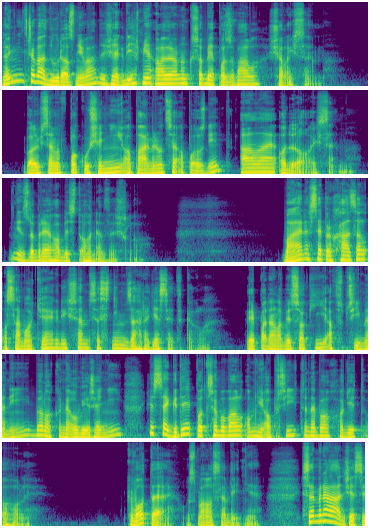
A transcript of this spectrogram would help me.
Není třeba zdůrazňovat, že když mě Alveron k sobě pozval, šel jsem. Byl jsem v pokušení o pár minut se opozdit, ale odolal jsem. Nic dobrého by z toho nevzešlo. Majer se procházel o samotě, když jsem se s ním v zahradě setkal. Vypadal vysoký a vzpřímený, bylo k neuvěření, že se kdy potřeboval o mě opřít nebo chodit o holy. Kvote, usmál se vlídně. Jsem rád, že jsi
